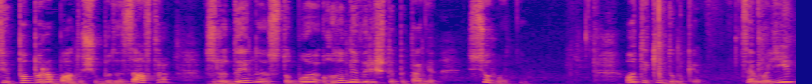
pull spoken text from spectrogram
Тобі по барабану, що буде завтра з людиною, з тобою. Головне вирішити питання сьогодні. От такі думки. Це мої.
